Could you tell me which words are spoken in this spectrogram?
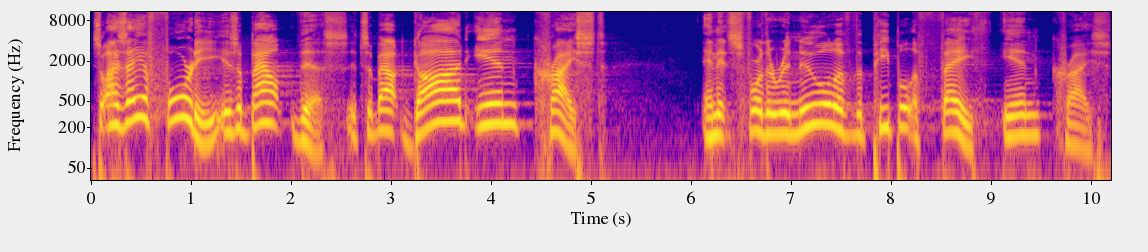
So Isaiah 40 is about this. It's about God in Christ. And it's for the renewal of the people of faith in Christ.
